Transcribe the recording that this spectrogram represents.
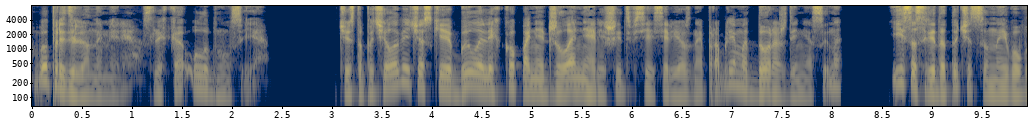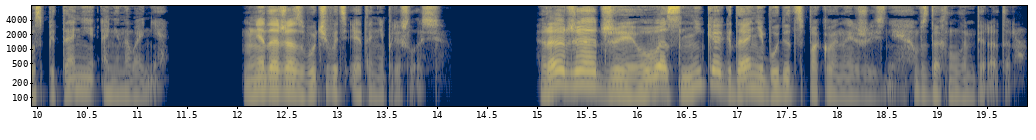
«В определенной мере», — слегка улыбнулся я. Чисто по-человечески было легко понять желание решить все серьезные проблемы до рождения сына и сосредоточиться на его воспитании, а не на войне. Мне даже озвучивать это не пришлось. «Раджаджи, у вас никогда не будет спокойной жизни», — вздохнул император.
